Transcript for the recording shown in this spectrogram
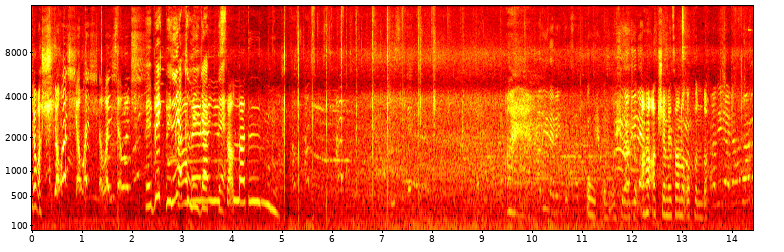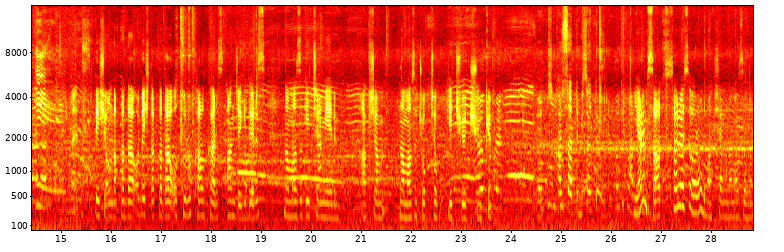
Yavaş yavaş yavaş yavaş yavaş. Bebek beni Kamerayı yakalayacaktı. salladın. Oy oy oy şuram çok. Aha akşam ezanı okundu. Evet 5'e 10 dakika daha, o 5 dakika daha oturur kalkarız anca gideriz. Namazı geçirmeyelim. Akşam namazı çok çabuk geçiyor çünkü. Evet. Kaç saatte? Bir saatte mi? Yarım saat süresi var oğlum akşam namazının.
